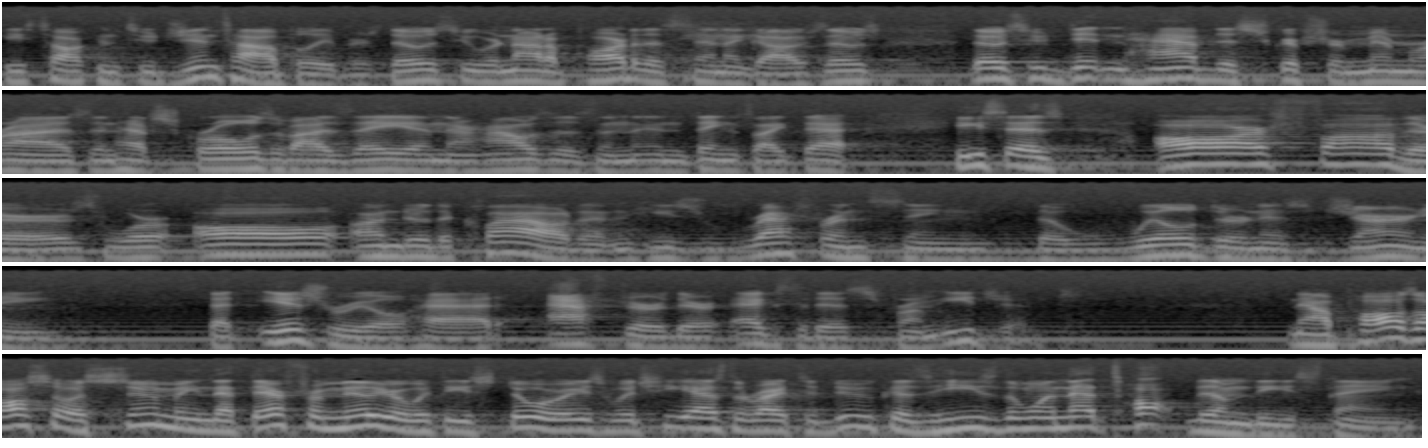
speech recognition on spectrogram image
He's talking to Gentile believers, those who were not a part of the synagogues, those, those who didn't have this scripture memorized and have scrolls of Isaiah in their houses and, and things like that. He says, Our fathers were all under the cloud. And he's referencing the wilderness journey that Israel had after their exodus from Egypt. Now, Paul's also assuming that they're familiar with these stories, which he has the right to do because he's the one that taught them these things.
